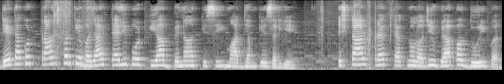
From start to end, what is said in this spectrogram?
डेटा को ट्रांसफ़र के बजाय टेलीपोर्ट किया बिना किसी माध्यम के ज़रिए। स्टार ट्रैक टेक्नोलॉजी व्यापक दूरी पर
